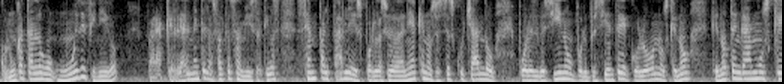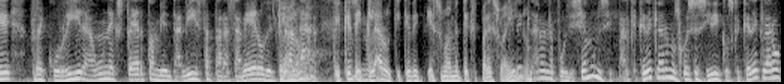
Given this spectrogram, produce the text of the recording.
Con un catálogo muy definido, para que realmente las faltas administrativas sean palpables por la ciudadanía que nos esté escuchando, por el vecino, por el presidente de Colonos, que no, que no tengamos que recurrir a un experto ambientalista para saber o determinar. que quede claro, que quede es sumamente expreso ahí. Que quede claro en la policía municipal, que quede claro en los jueces cívicos, que quede claro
